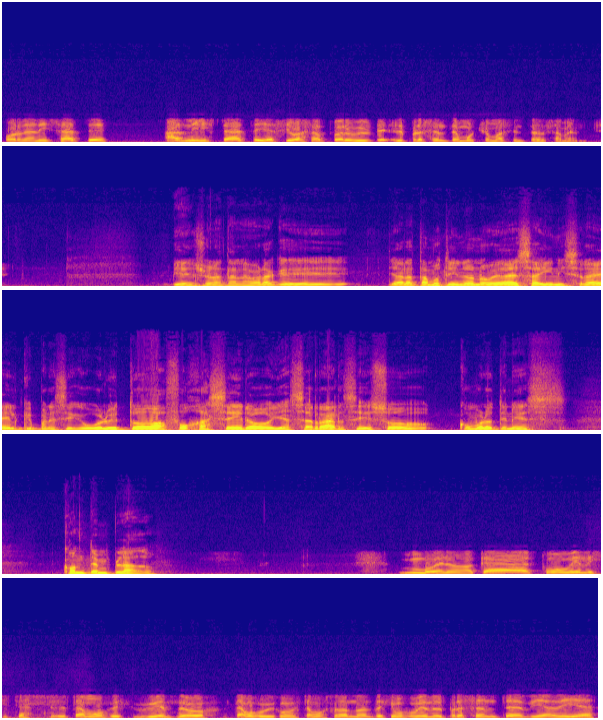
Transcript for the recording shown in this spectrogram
organizate, administrate y así vas a poder vivir el presente mucho más intensamente. Bien, Jonathan, la verdad que y ahora estamos teniendo novedades ahí en Israel que parece que vuelve todo a foja cero y a cerrarse. ¿Eso cómo lo tenés contemplado? Bueno, acá, como bien dijiste antes, estamos viviendo, estamos como estamos hablando antes, estamos viviendo el presente día a día.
